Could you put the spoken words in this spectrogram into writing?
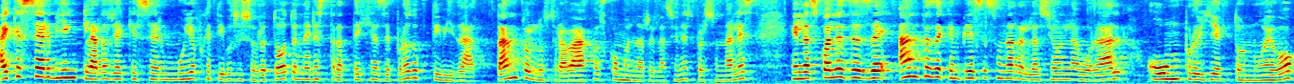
Hay que ser bien claros y hay que ser muy objetivos y sobre todo tener estrategias de productividad, tanto en los trabajos como en las relaciones personales, en las cuales desde antes de que empieces una relación laboral o un proyecto nuevo,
